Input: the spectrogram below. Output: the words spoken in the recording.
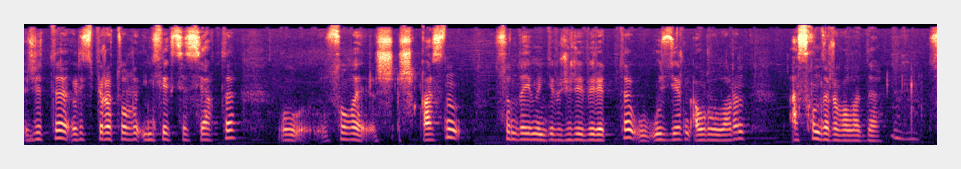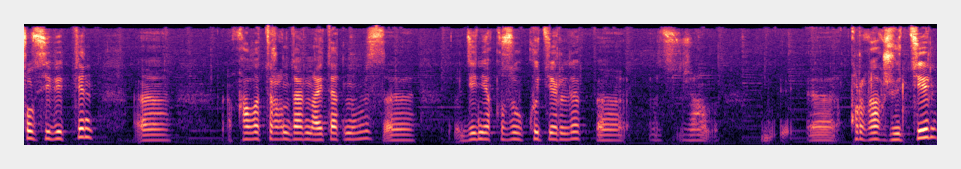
жіті респираторлы инфекция сияқты ол солай шыққасын сондаймен деп жүре береді да өздерінің ауруларын асқындырып алады. Сол себептен ә, қала тұрғындарына айтатынымыз ә, дене қызуы көтеріліп құрғақ жөтел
